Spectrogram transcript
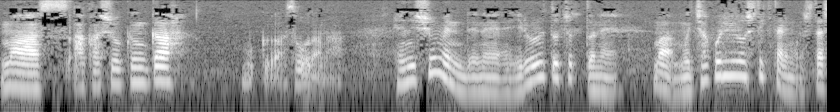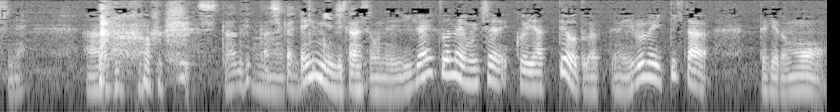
まあす赤潮くんか僕はそうだな編集面でねいろいろとちょっとねまあ無茶ぶりをしてきたりもしたしねあの したね。うん確かに。演技に関してもね意外とね無茶これやってよとかってねいろいろ言ってきたんだけども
